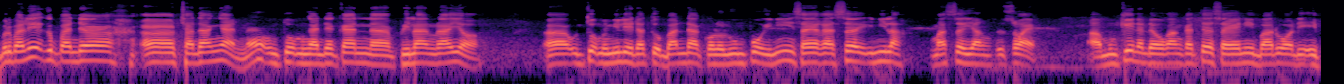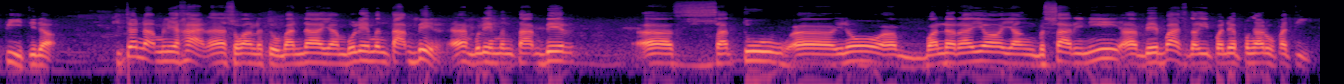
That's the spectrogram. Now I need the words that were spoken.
Berbalik kepada uh, cadangan uh, untuk mengadakan uh, pilihan raya uh, untuk memilih Datuk Bandar Kuala Lumpur ini, saya rasa inilah masa yang sesuai. Uh, mungkin ada orang kata saya ni baru ada AP, tidak. Kita nak melihat uh, seorang Datuk Bandar yang boleh mentadbir, uh, boleh mentadbir uh, satu uh, you know uh, bandaraya yang besar ini uh, bebas daripada pengaruh parti.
